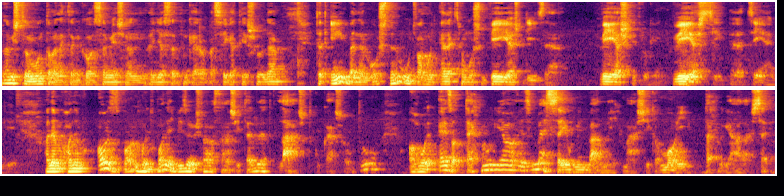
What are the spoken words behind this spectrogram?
Nem is tudom, mondtam nektek, mikor személyesen egyeztettünk erről a beszélgetésről, de tehát én bennem most nem úgy van, hogy elektromos VS dízel, VS hidrogén, VS CNG, hanem, hanem az van, hogy van egy bizonyos felhasználási terület, lásd kukásautó, ahol ez a technológia, ez messze jobb, mint bármelyik másik a mai technológia állás szerint.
